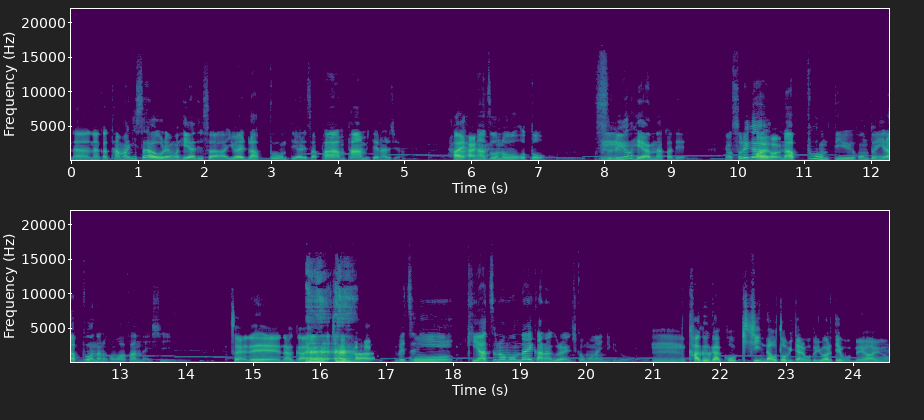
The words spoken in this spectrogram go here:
ななんかたまにさ俺も部屋でさいわゆるラップ音って言われさパンパンみたいなのあるじゃん。はいはいはい。謎の音。するよ、うん。部屋の中で。でもそれはいはい。がラップ音っていう本当にラップ音なのかもわかんないし。そうやね。なんか 別に気圧の問題かなぐらいにしか思わないんだけどうん、家具がこう、きちんだ音みたいなこと言われてるもんね、ああいうの。うん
